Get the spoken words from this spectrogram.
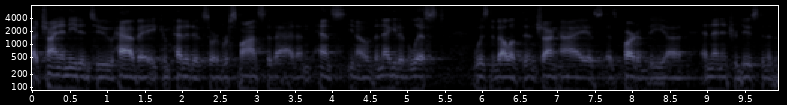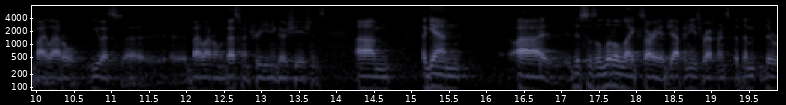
Uh, China needed to have a competitive sort of response to that, and hence, you know, the negative list was developed in Shanghai as, as part of the, uh, and then introduced into the bilateral U.S. Uh, bilateral investment treaty negotiations. Um, again, uh, this is a little like, sorry, a Japanese reference, but the, the,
